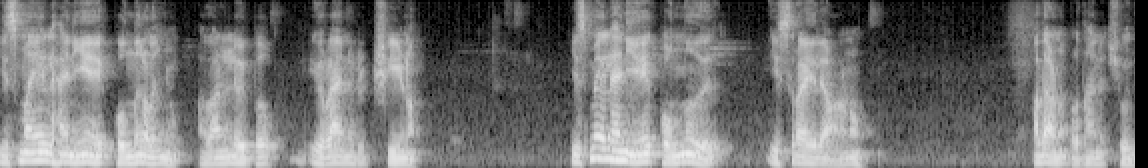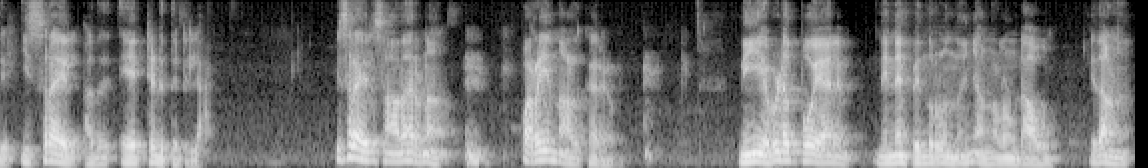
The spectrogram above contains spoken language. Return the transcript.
ഇസ്മായിൽ ഹനിയെ കൊന്നു കളഞ്ഞു അതാണല്ലോ ഇപ്പോൾ ഇറാൻ ഒരു ക്ഷീണം. ഇസ്മായിൽ ഹനിയെ കൊന്നത് ഇസ്രായേലാണോ? അതാണ് പ്രധാന ചോദ്യം. ഇസ്രായേൽ അത് ഏറ്റെടുത്തിട്ടില്ല. ഇസ്രായേൽ സാധാരണ പറയുന്ന ആൾക്കാരാണ്. നീ എവിടെ പോയാലും നിന്നെ പിന്തുടർന്ന് ഞങ്ങളുണ്ടാവും. ഇതാണ്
